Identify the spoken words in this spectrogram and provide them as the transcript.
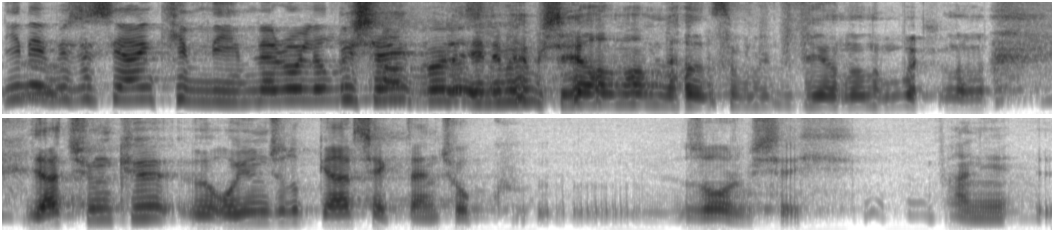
Yine e, müzisyen kimliğimle rol alırsam bir şey böyle diyorsun? elime bir şey almam lazım bir piyanonun başına. Ya çünkü e, oyunculuk gerçekten çok e, zor bir şey. Hani e,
